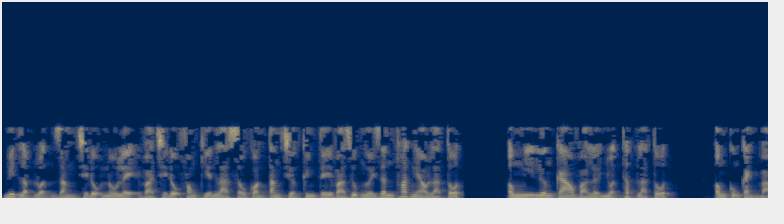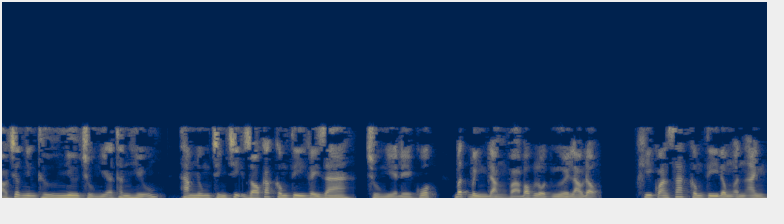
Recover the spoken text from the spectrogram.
Smith lập luận rằng chế độ nô lệ và chế độ phong kiến là xấu còn tăng trưởng kinh tế và giúp người dân thoát nghèo là tốt. Ông nghĩ lương cao và lợi nhuận thấp là tốt. Ông cũng cảnh báo trước những thứ như chủ nghĩa thân hữu, tham nhũng chính trị do các công ty gây ra, chủ nghĩa đế quốc, bất bình đẳng và bóc lột người lao động. Khi quan sát công ty Đông Ấn Anh,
